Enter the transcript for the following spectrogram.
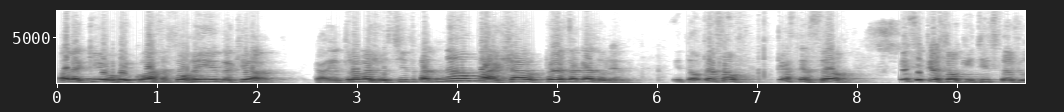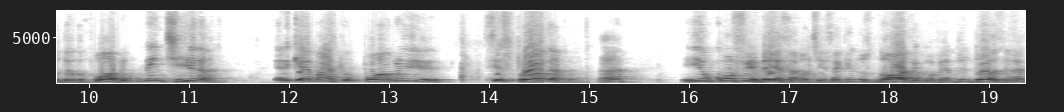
Olha aqui o Rui Costa sorrindo aqui, ó. Entrou na justiça para não baixar o preço da gasolina. Então, pessoal, presta atenção. Esse pessoal que diz que está ajudando o pobre, mentira. Ele quer mais que o pobre se exploda. né? E eu confirmei essa notícia aqui dos nove governos, de 12, né?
